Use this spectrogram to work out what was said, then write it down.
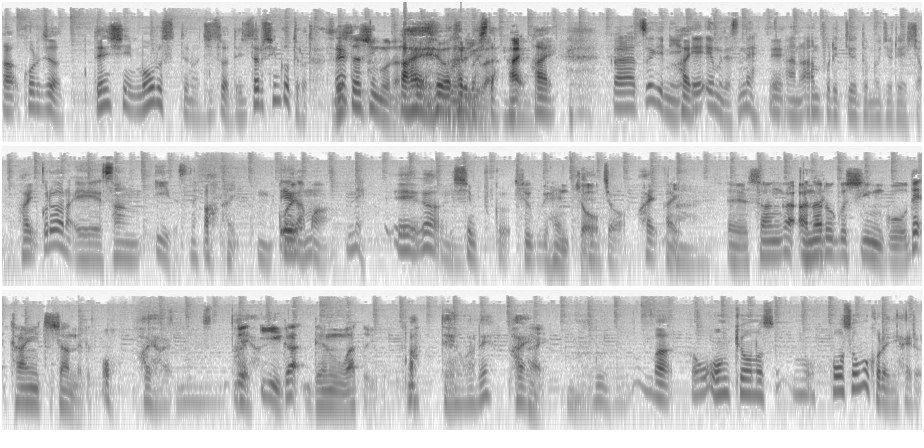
あこれじゃあ、電信、モールスっていうのは実はデジタル信号ということなんですねデジ。タル信号なんです。はい、わかりました。ははい。はい。から次にはい AM ですね、ええあのアンプリテュードモジュレーション、はいこれはあの A3E ですね、あ、はい。うん、これ A がまあね、A が振幅中国変調変。調。はい。はいはいえー3がアナログ信号で単一チャンネル。お、はいはい。で、はいはい E が電話ということですねあ、電話ね。はい。はい。うんまあ、音響の放送もこれに入るっ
